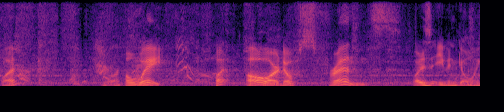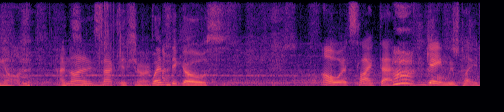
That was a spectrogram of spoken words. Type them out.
What? What? Oh, wait. What? Oh, are those friends? What is even going on? I'm not exactly sure. Wendigos. Oh, it's like that game we played.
